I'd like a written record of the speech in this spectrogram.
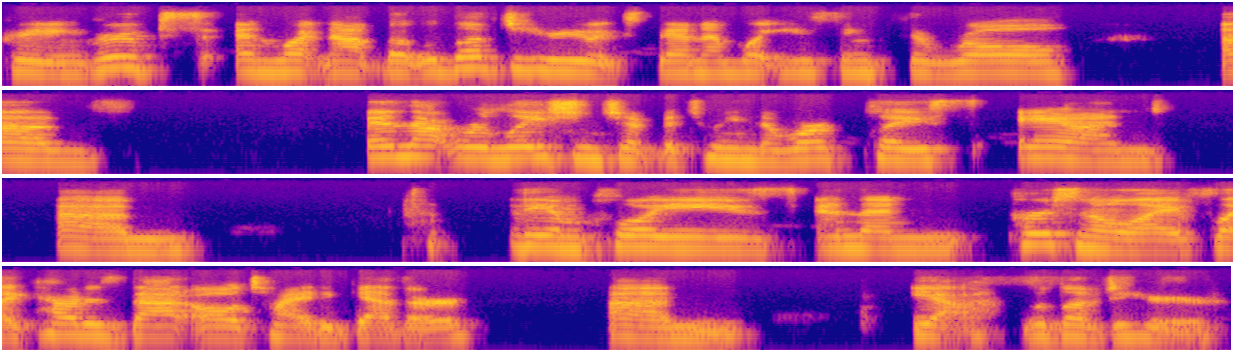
creating groups and whatnot but would love to hear you expand on what you think the role of and that relationship between the workplace and um, the employees and then personal life like how does that all tie together? Um yeah would love to hear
